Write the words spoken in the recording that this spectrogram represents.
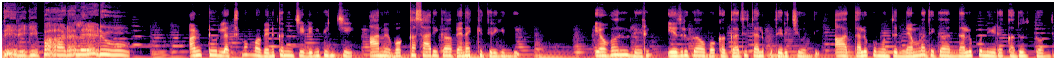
తిరిగి పాడలేడు. అంటూ లక్ష్మమ్మ వెనుక నుంచి వినిపించి ఆమె ఒక్కసారిగా వెనక్కి తిరిగింది. ఎవరూ లేరు. ఎదురుగా ఒక గది తలుపు తెరిచి ఉంది. ఆ తలుపు ముందు నెమ్మదిగా నలుపు నీడ కదులుతోంది.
